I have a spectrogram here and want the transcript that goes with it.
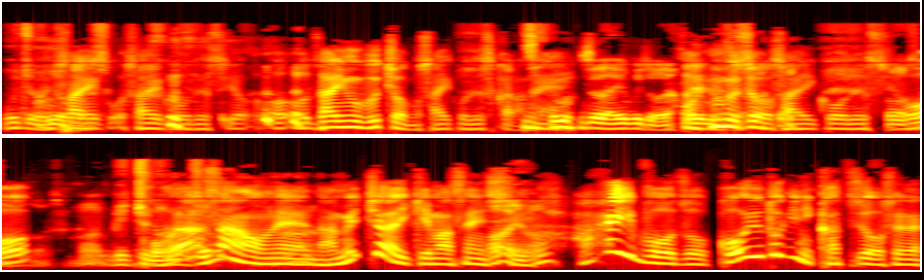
うちの女房です。最高、最高ですよ。財務部長も最高ですからね。財務長、財務長。財務部長最高ですよ。そうそう。備中小屋さんをね、うん舐めちゃいけませんし、はいよハイボーズをこういう時に活用せない。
